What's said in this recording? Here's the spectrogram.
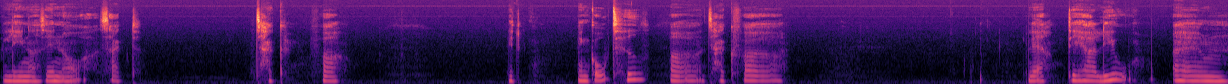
lænet os ind over og sagt tak for en god tid og tak for ja, det her liv. Øhm,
